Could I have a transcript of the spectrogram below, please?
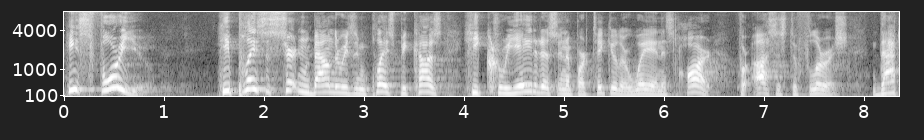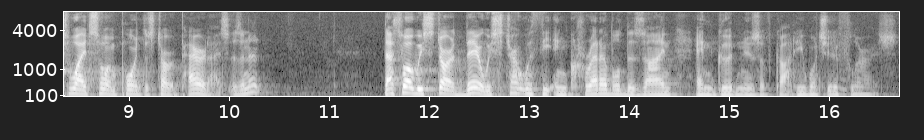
He's for you. He places certain boundaries in place because He created us in a particular way, and His heart for us is to flourish. That's why it's so important to start with paradise, isn't it? That's why we start there. We start with the incredible design and good news of God. He wants you to flourish.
